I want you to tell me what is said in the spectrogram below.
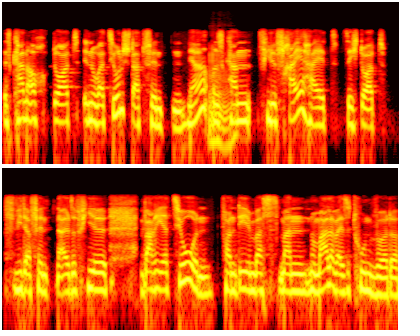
Es kann auch dort Innovation stattfinden, ja, und mhm. es kann viel Freiheit sich dort wiederfinden, also viel Variation von dem, was man normalerweise tun würde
